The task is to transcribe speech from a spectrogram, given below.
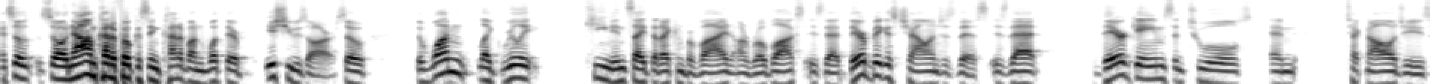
and so so now I'm kind of focusing kind of on what their issues are. So the one like really keen insight that I can provide on Roblox is that their biggest challenge is this is that their games and tools and technologies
